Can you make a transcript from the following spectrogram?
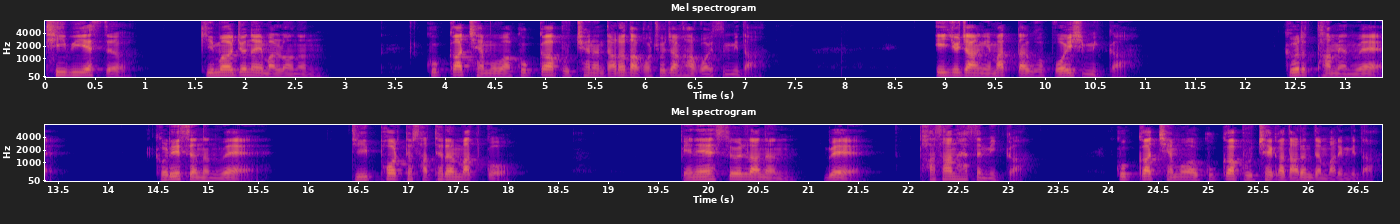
TBS 김어준의 말로는 국가 채무와 국가 부채는 다르다고 주장하고 있습니다. 이 주장이 맞다고 보이십니까? 그렇다면 왜 그리스는 왜 디폴트 사태를 맞고 베네수엘라는 왜 파산했습니까? 국가 채무와 국가 부채가 다른데 말입니다.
